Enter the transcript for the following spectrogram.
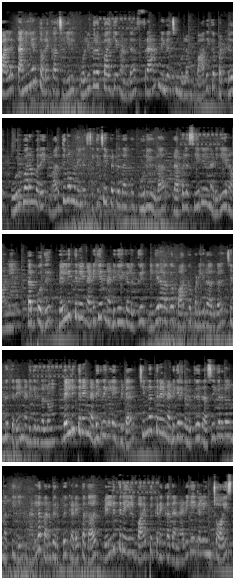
பல தனியார் தொலைக்காட்சியில் ஒளிபரப்பாகி வந்த பிராங்க் நிகழ்ச்சி மூலம் பாதிக்கப்பட்டு ஒரு வாரம் வரை மருத்துவமனையில் சிகிச்சை பெற்றதாக கூறியுள்ளார் பிரபல சீரியல் நடிகை ராணி. தற்போது வெள்ளித்திரை நடிகர் நடிகைகளுக்கு நிகராக பார்க்கப்படுகிறார்கள் சின்னத்திரை நடிகர்களும். வெள்ளித்திரை நடிகர்களை விட சின்னத்திரை நடிகர்களுக்கு ரசிகர்கள் மத்தியில் நல்ல வரவேற்பு கிடைப்பதால் வெள்ளித்திரையில் வாய்ப்பு கிடைக்காத நடிகைகளின் சாய்ஸ்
